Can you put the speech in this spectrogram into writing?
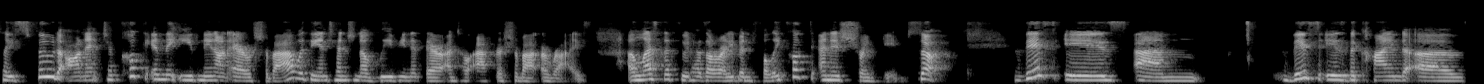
place food on it to cook in the evening on Erev Shabbat with the intention of leaving it there until after Shabbat arrives, unless the food has already been fully cooked and is shrinking. So this is, um, this is the kind of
